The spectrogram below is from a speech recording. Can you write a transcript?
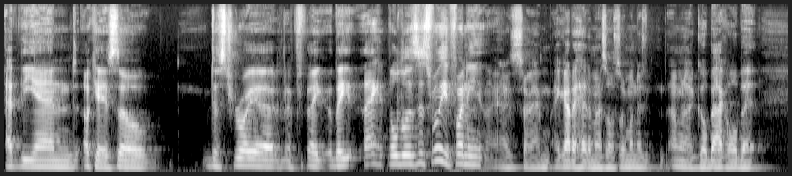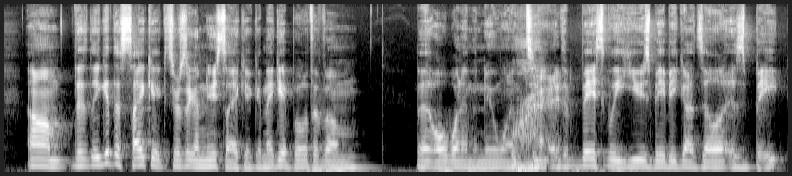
at the end, okay, so Destoroyah, if, like they, like, well, this really funny. I'm sorry, I'm, I got ahead of myself, so I'm gonna I'm gonna go back a little bit. Um, they, they get the psychics. There's like a new psychic, and they get both of them, the old one and the new one, to, Right. to basically use Baby Godzilla as bait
